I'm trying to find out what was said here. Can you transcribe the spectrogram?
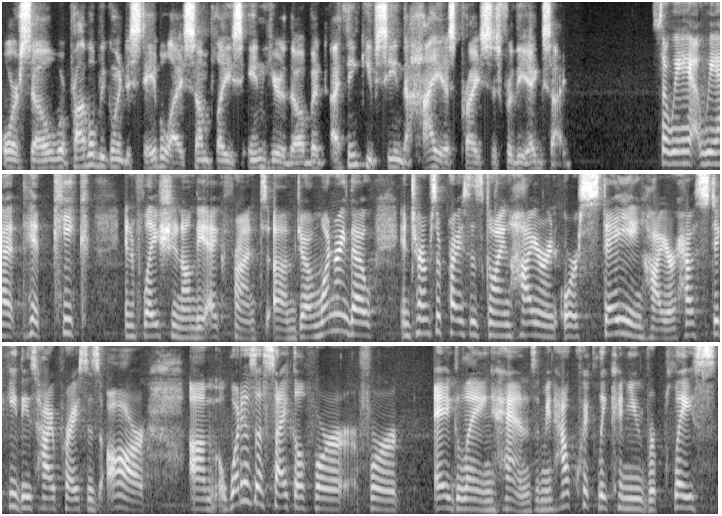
or so. We're probably going to stabilize someplace in here, though. But I think you've seen the highest prices for the egg side. So we we had hit peak inflation on the egg front, um, Joe. I'm wondering though, in terms of prices going higher or staying higher, how sticky these high prices are. Um, what is a cycle for for egg laying hens? I mean, how quickly can you replace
